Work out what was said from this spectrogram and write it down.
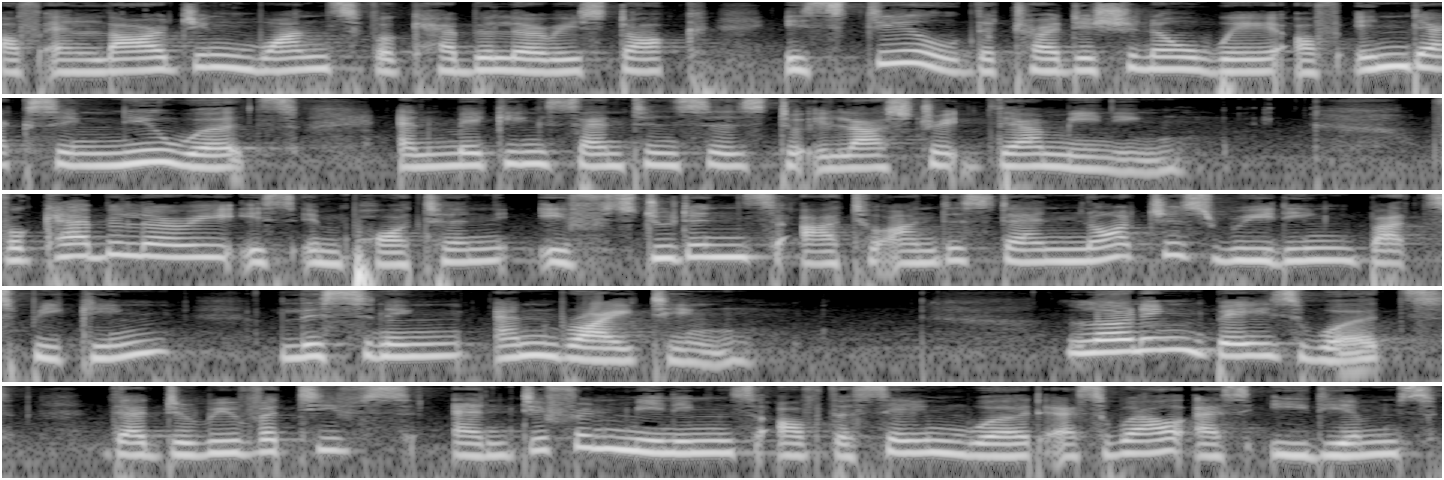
of enlarging one's vocabulary stock is still the traditional way of indexing new words and making sentences to illustrate their meaning. Vocabulary is important if students are to understand not just reading but speaking, listening, and writing. Learning base words, their derivatives, and different meanings of the same word as well as idioms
